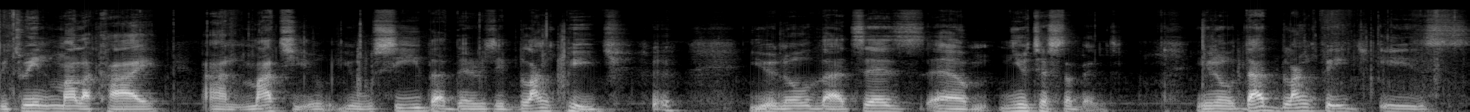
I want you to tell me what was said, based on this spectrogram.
between malachi and matthew you will see that there is a blank page you know that says um, new testament. You know that blank page is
